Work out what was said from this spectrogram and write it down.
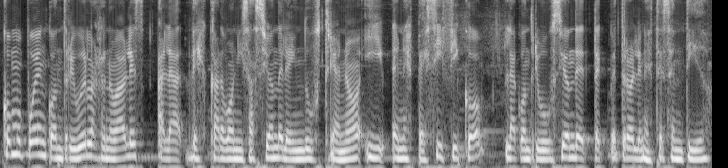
cómo pueden contribuir las renovables a la descarbonización de la industria, ¿no? Y en específico, la contribución de Tecpetrol en este sentido.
